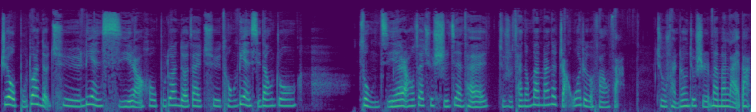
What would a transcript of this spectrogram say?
只有不断的去练习，然后不断的再去从练习当中总结，然后再去实践，才就是才能慢慢的掌握这个方法。就反正就是慢慢来吧。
